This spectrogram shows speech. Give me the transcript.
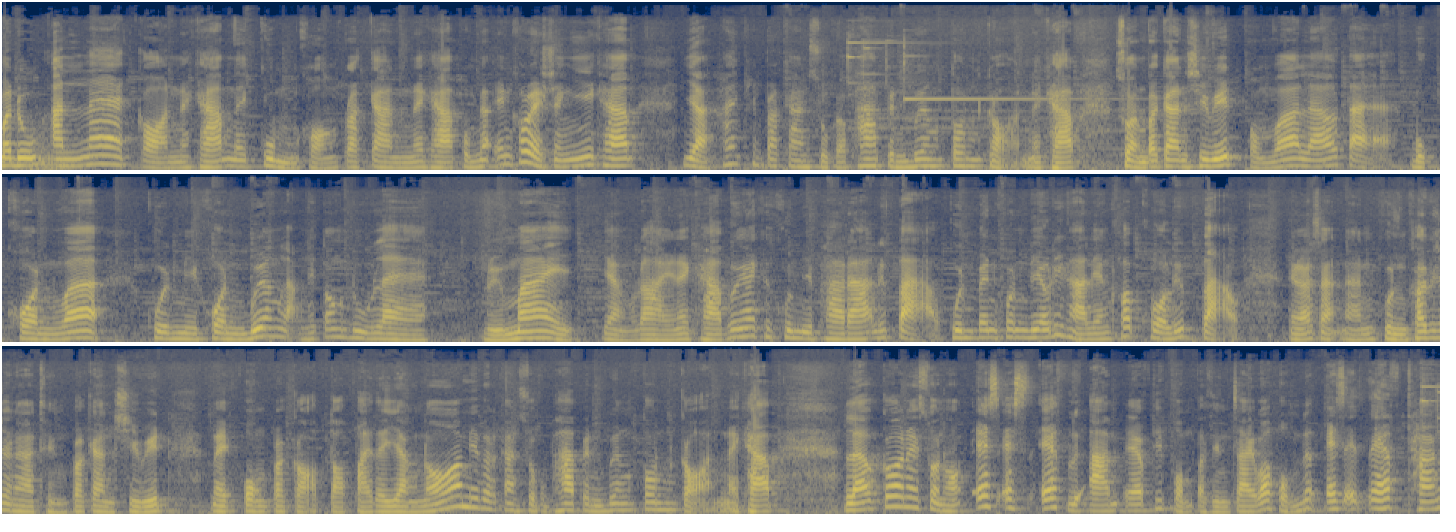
มาดูอันแรกก่อนนะครับในกลุ่มของประกันนะครับผมอยาก encourage อย่างนี้ครับอยากให้เป็นประกันสุขภาพเป็นเบื้องต้นก่อนนะครับส่วนประกันชีวิตผมว่าแล้วแต่บุคคลว่าคุณมีคนเบื้องหลังที่ต้องดูแล หรือไม่อย่างไรนะครับเพื่อง่ายคือคุณมีภาระหรือเปล่า คุณเป็นคนเดียวที่หาเลี้ยงครอบครัวหรือเปล่า ในลักษณะนั้นคุณค่อยพิจารณาถึงประกันชีวิตในองค์ประกอบต่อไปแต่อย่างน้อยมีประกันสุขภาพเป็นเบื้องต้นก่อนนะครับแล้วก็ในส่วนของ S S F หรือ R M F ที่ผมตัดสินใจว่าผมเลือก S S F ทั้ง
